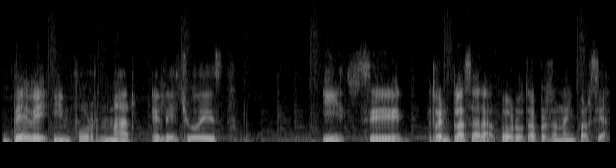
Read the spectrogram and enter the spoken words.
debe informar el hecho de esto y se reemplazará por otra persona imparcial.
